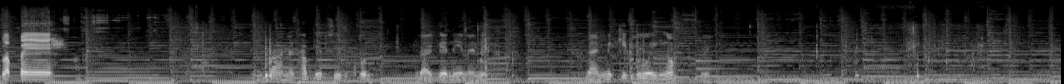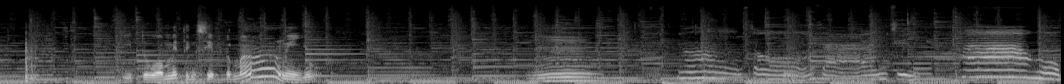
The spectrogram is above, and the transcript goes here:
ปลาเป ถึงบ้านนะครับ FC ทุกคนได้แค่นี้เลยนี่ได้ไม่กี่ตัวเองเนาะนี่กี่ตัวไม่ถึงสิบตัวมั้งนี่ยุอืมหนึ่งสองสามสี่ห้าหก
